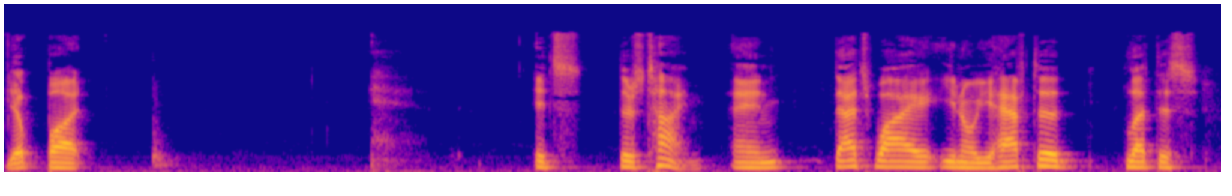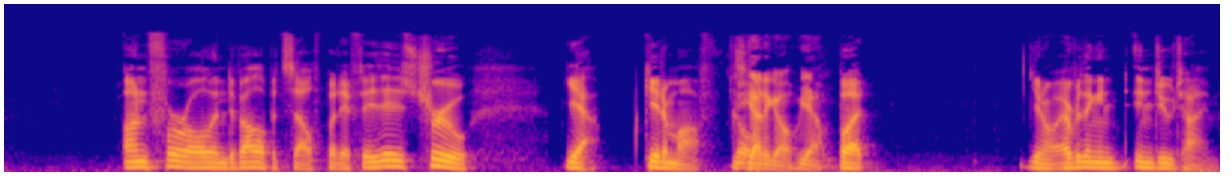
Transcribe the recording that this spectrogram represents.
Yep. But it's there's time, and that's why you know you have to let this unfurl and develop itself. But if it is true, yeah, get him off. He's got to go. Yeah. But you know everything in, in due time.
